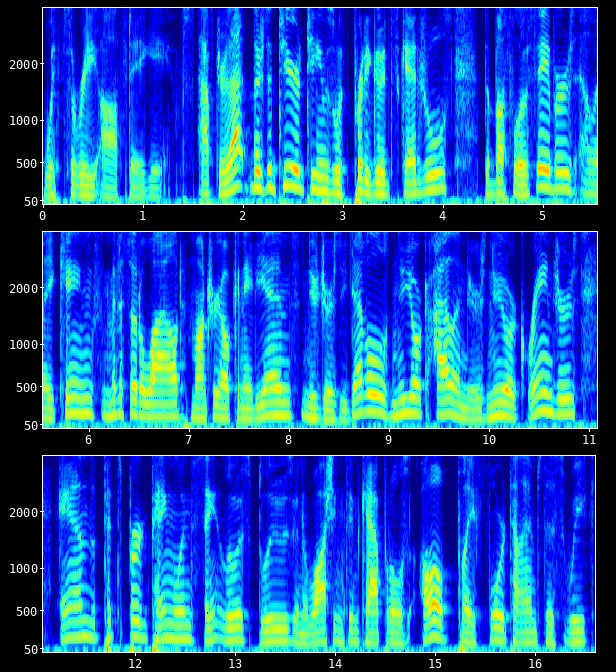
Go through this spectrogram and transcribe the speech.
with three off day games. After that, there's a tier of teams with pretty good schedules the Buffalo Sabres, LA Kings, Minnesota Wild, Montreal Canadiens, New Jersey Devils, New York Islanders, New York Rangers, and the Pittsburgh Penguins, St. Louis Blues, and Washington Capitals all play four times this week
